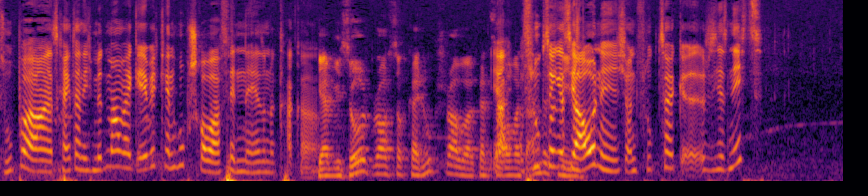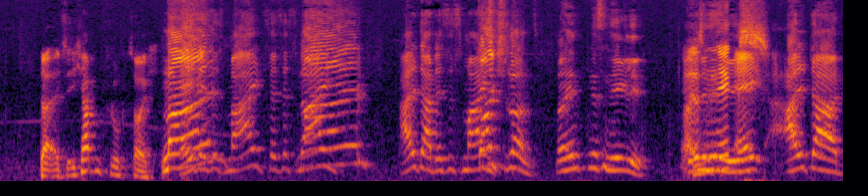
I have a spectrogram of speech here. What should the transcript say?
Super, jetzt kann ich da nicht mitmachen, weil ich ewig keinen Hubschrauber finde, ey, so eine Kacke. Ja, wieso? Du brauchst doch keinen Hubschrauber. Kannst du Ja, auch was Flugzeug anderes ist ja auch nicht. Und Flugzeug, äh, hier ist nichts. Da, also ich habe ein Flugzeug. Nein! Ey, das ist meins, das ist meins. Nein! Alter, das ist meins. Deutschland! Da hinten ist ein Heli. Da ist nix. Ey, Alter,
